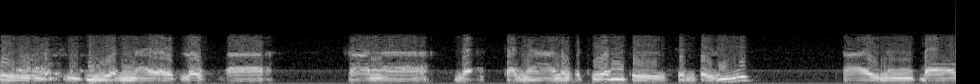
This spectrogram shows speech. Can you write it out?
គឺមានលោក ខាងអ្នកកញ្ញាអនុប្រធានគឺសិនទេវីហើយនឹងបង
